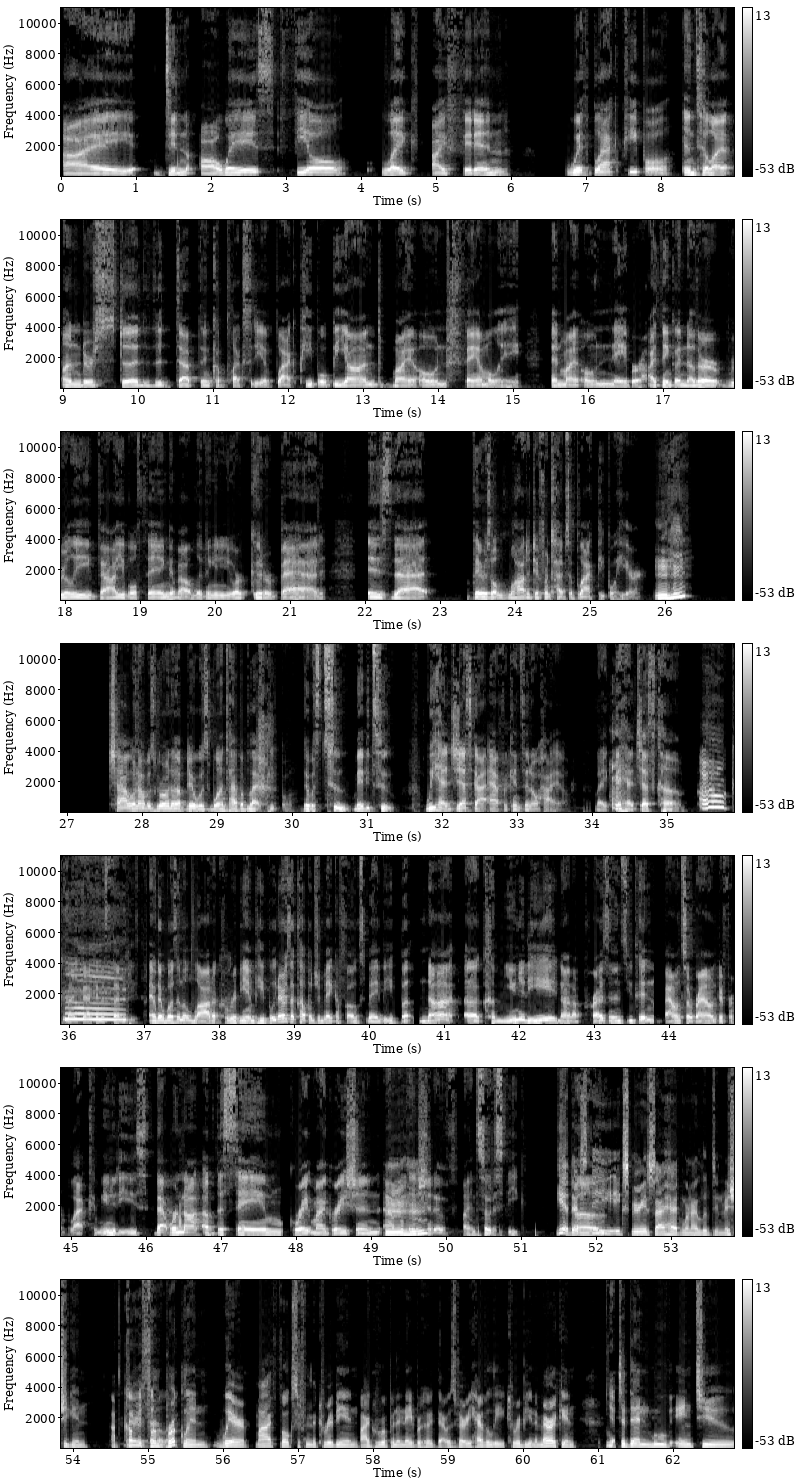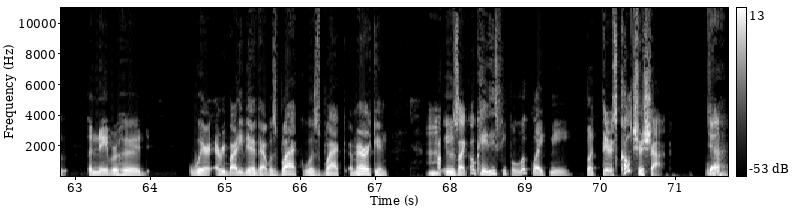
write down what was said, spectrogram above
I didn't always feel like I fit in with Black people until I understood the depth and complexity of Black people beyond my own family and my own neighbor. I think another really valuable thing about living in New York, good or bad, is that there's a lot of different types of Black people here. Mm-hmm child, when I was growing up, there was one type of black people. There was two, maybe two. We had just got Africans in Ohio. Like they had just come. Oh god! Like back in the seventies, and there wasn't a lot of Caribbean people. There's a couple Jamaican folks, maybe, but not a community, not a presence. You couldn't bounce around different Black communities that were not of the same Great Migration appellation mm-hmm. of, so to speak. Yeah, that's um, the experience I had when I lived in Michigan. I'm coming from Brooklyn, where my folks are from the Caribbean. I grew up in a neighborhood that was very heavily Caribbean American. Yeah. To then move into a neighborhood where everybody there that was black was black American. Mm. It was like, okay, these people look like me, but there's culture shock. Yeah.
